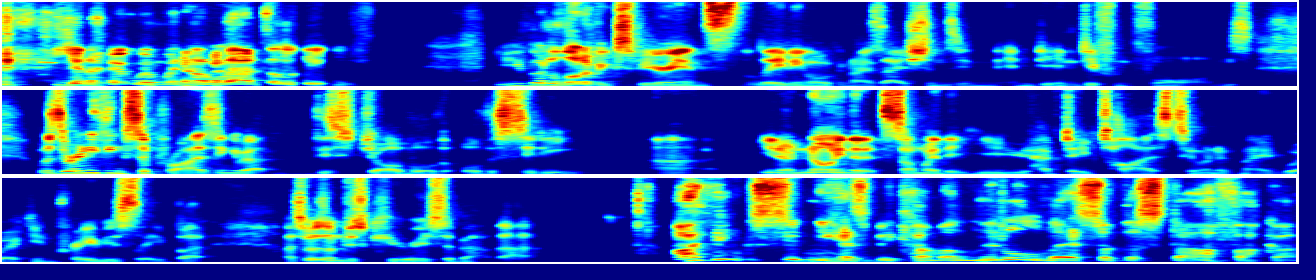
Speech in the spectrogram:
you know, when we're not allowed to leave you've got a lot of experience leading organizations in, in, in different forms. Was there anything surprising about this job or the, or the city? Uh, you know, knowing that it's somewhere that you have deep ties to and have made work in previously, but I suppose I'm just curious about that. I think Sydney has become a little less of the star fucker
